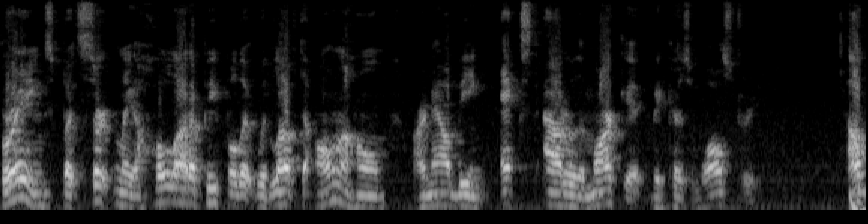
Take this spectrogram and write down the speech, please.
brings, but certainly a whole lot of people that would love to own a home are now being X'd out of the market because of Wall Street. I'll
